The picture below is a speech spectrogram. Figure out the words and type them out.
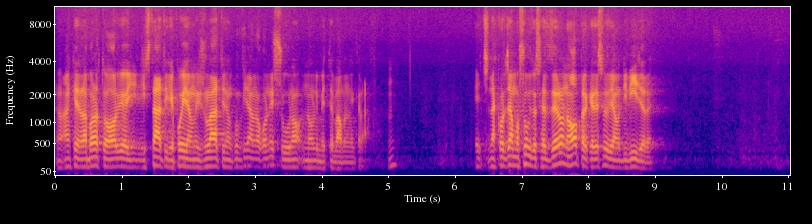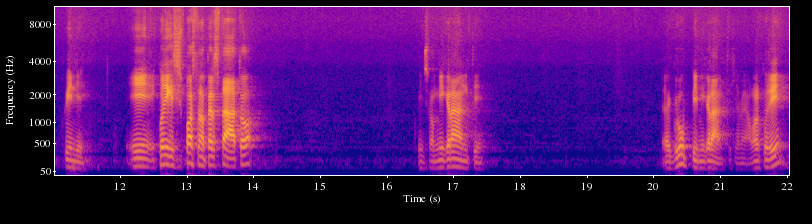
Anche nel laboratorio gli stati che poi erano isolati e non confinavano con nessuno, non li mettevamo nel grafo. E ce ne accorgiamo subito se è 0 o no, perché adesso dobbiamo dividere. Quindi quelli che si spostano per stato, quindi sono migranti, eh, gruppi migranti, chiamiamolo così,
